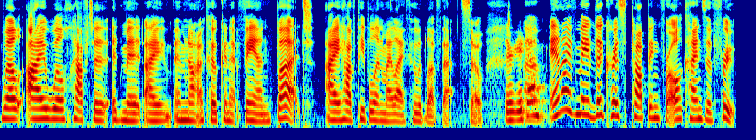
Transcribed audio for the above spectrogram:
Well, I will have to admit I am not a coconut fan, but I have people in my life who would love that. So there you go. Um, and I've made the crisp topping for all kinds of fruit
